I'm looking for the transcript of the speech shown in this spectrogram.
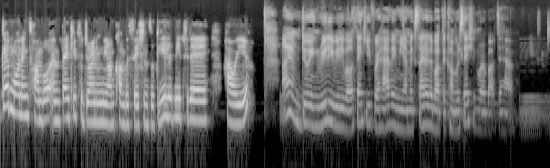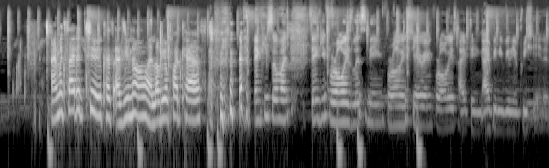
Good morning, Twaambo, and thank you for joining me on Conversations with Lila Lilaby today. How are you? I am doing really, really well. Thank you for having me. I'm excited about the conversation we're about to have. I'm excited too because, as you know, I love your podcast. Thank you so much. Thank you for always listening, for always sharing, for always hyping. I really, really appreciate it.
